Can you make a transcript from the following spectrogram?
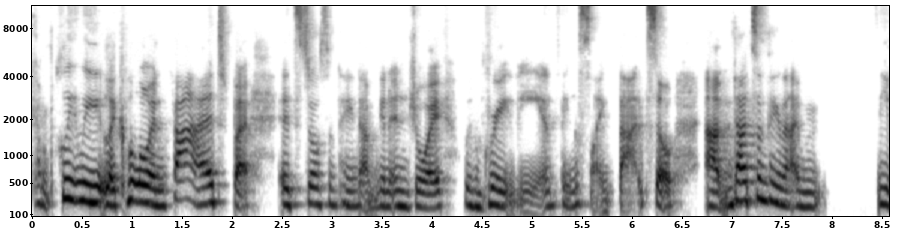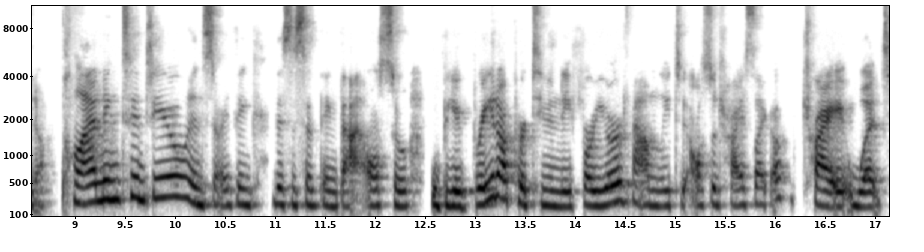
completely like low in fat, but it's still something that I'm going to enjoy with gravy and things like that. So um, that's something that I'm you know planning to do. And so i think this is something that also will be a great opportunity for your family to also try it's like oh try what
